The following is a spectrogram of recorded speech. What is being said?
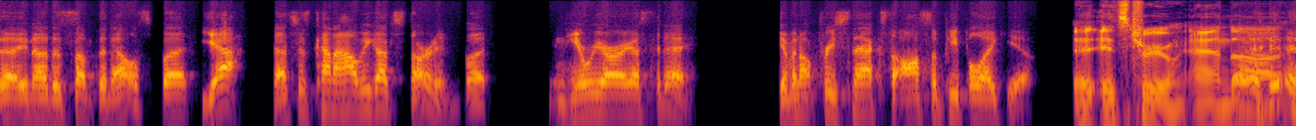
uh, you know, to something else. But yeah, that's just kind of how we got started. But and here we are, I guess, today, giving out free snacks to awesome people like you. It's true, and uh,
